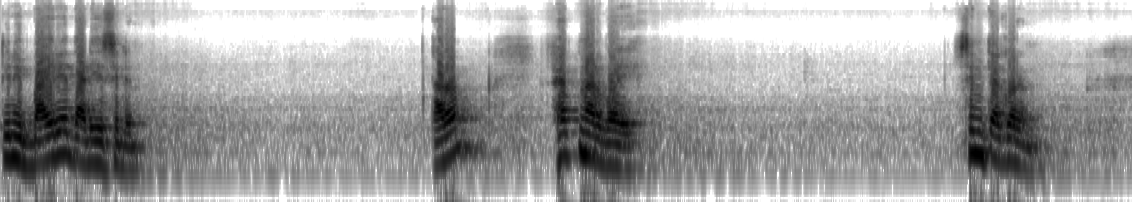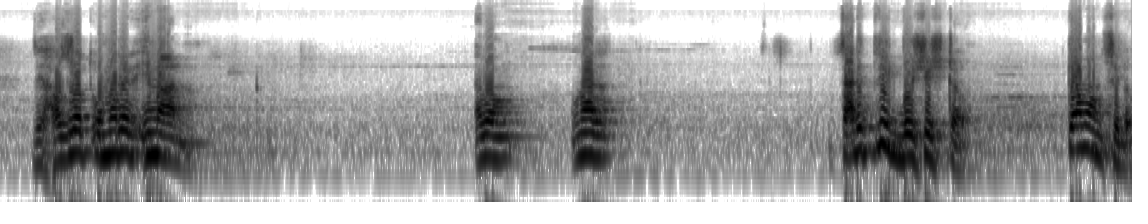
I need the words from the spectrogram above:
তিনি বাইরে দাঁড়িয়েছিলেন। কারণ ফেতনার ভয়ে চিন্তা করেন যে হজরত ওমরের ইমান এবং ওনার চারিত্রিক বৈশিষ্ট্য কেমন ছিল?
